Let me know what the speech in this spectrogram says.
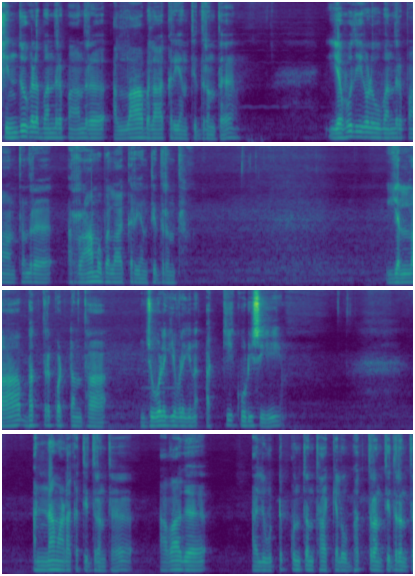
ಹಿಂದೂಗಳು ಬಂದ್ರಪ್ಪ ಅಂದ್ರೆ ಅಲ್ಲಾ ಬಲಾಕರಿ ಅಂತಿದ್ರಂತ, ಯಹೂದಿಗಳು ಬಂದ್ರಪ್ಪ ಅಂತಂದ್ರೆ ರಾಮ ಬಲಾಕರಿ ಅಂತಿದ್ರಂತ. ಎಲ್ಲ ಭಕ್ತರು ಕೊಟ್ಟಂಥ ಜೋಳಿಗೆ ಒಳಗಿನ ಅಕ್ಕಿ ಕೂಡಿಸಿ ಅನ್ನ ಮಾಡಾಕತ್ತಿದ್ರಂತ. ಆವಾಗ ಅಲ್ಲಿ ಊಟಕ್ಕೆ ಕುಂತಂಥ ಕೆಲವು ಭಕ್ತರು ಅಂತಿದ್ರಂತ,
